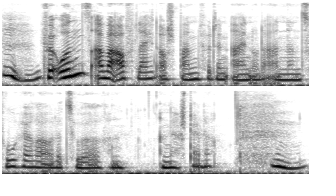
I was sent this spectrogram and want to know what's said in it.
Mhm. Für uns, aber auch vielleicht auch spannend für den einen oder anderen Zuhörer oder Zuhörerin an der Stelle. Mhm.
